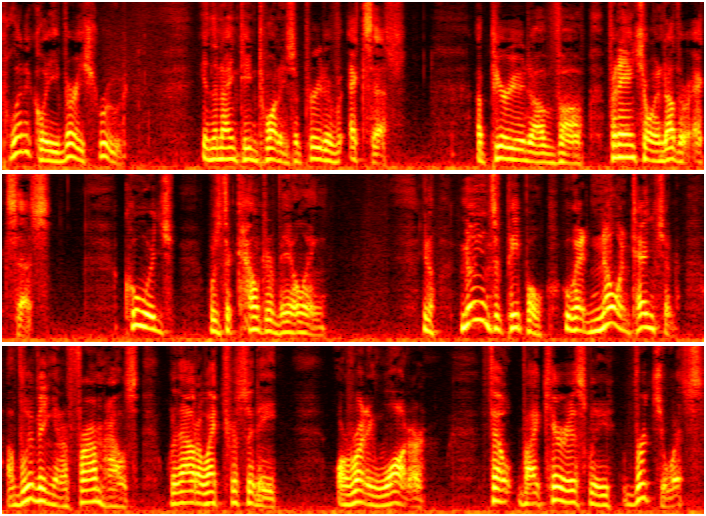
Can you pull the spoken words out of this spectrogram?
politically very shrewd in the 1920s, a period of excess, a period of uh, financial and other excess. Coolidge was the countervailing. You know, millions of people who had no intention of living in a farmhouse without electricity or running water felt vicariously virtuous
